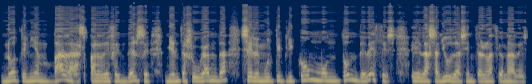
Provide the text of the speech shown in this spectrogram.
no tenían balas para defenderse, mientras Uganda se le multiplicó un montón de veces eh, las ayudas internacionales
